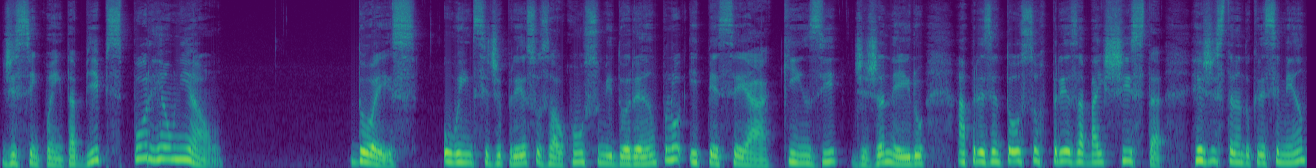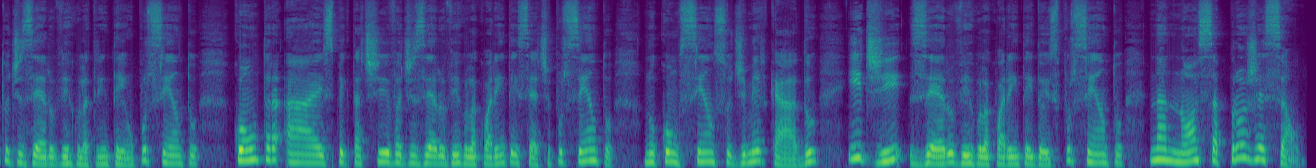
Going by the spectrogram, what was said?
de 50 bips por reunião. 2. O índice de preços ao consumidor amplo, IPCA 15, de janeiro, apresentou surpresa baixista, registrando crescimento de 0,31% contra a expectativa de 0,47% no consenso de mercado e de 0,42% na nossa projeção.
